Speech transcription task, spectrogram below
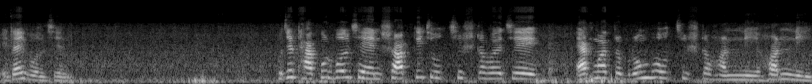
এটাই বলছেন। বলছে ঠাকুর বলছেন সব কিছু উচ্ছিষ্ট হয়েছে, একমাত্র ব্রহ্ম উচ্ছিষ্ট হননি হননি।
